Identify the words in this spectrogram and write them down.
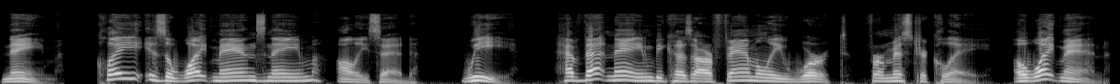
name. Clay is a white man's name, Ali said. We have that name because our family worked for Mr. Clay, a white man.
